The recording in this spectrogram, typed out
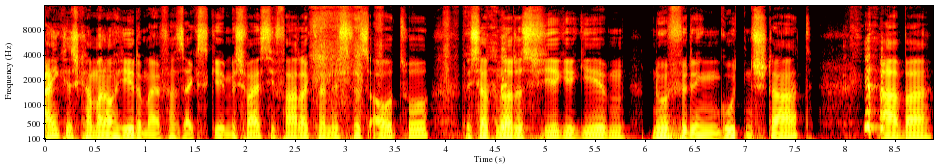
eigentlich kann man auch jedem einfach 6 geben. Ich weiß, die Fahrer können nichts fürs Auto. Ich habe Norris 4 gegeben, nur für den guten Start. Aber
